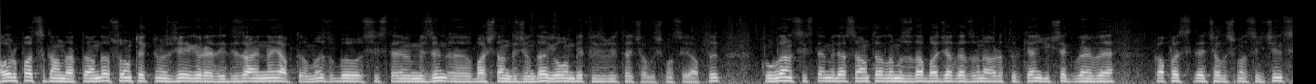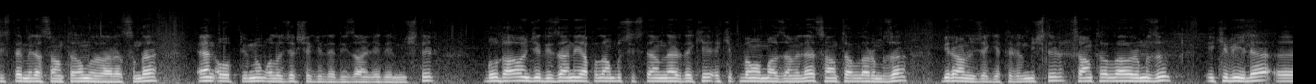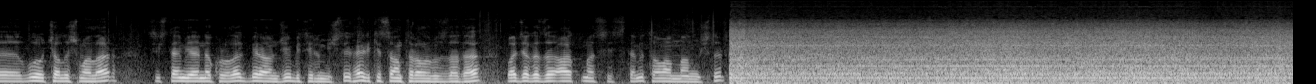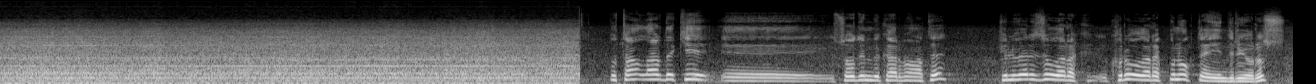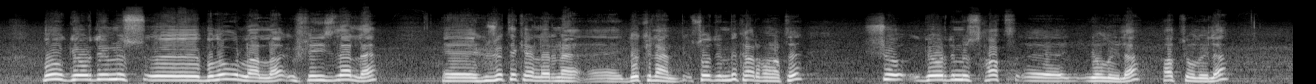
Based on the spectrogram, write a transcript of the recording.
Avrupa standartlarında son teknolojiye göre de dizaynını yaptığımız bu sistemimizin e, başlangıcında yoğun bir fizibilite çalışması yaptık. Kurulan sistem ile santralımızda baca gazını arıtırken yüksek ve kapasite çalışması için sistem ile santralımız arasında en optimum olacak şekilde dizayn edilmiştir. Bu daha önce dizaynı yapılan bu sistemlerdeki ekipman malzemeler santrallarımıza bir an önce getirilmiştir. Santrallarımızın ekibiyle e, bu çalışmalar sistem yerine kurularak bir an önce bitirilmiştir. Her iki santralımızda da baca gazı artma sistemi tamamlanmıştır. Bu tanklardaki e, sodyum bikarbonatı pülverize olarak, kuru olarak bu noktaya indiriyoruz. Bu gördüğümüz e, blowerlarla, üfleyicilerle e, hücre tekerlerine e, dökülen sodyum bikarbonatı şu gördüğümüz hat e, yoluyla, hat yoluyla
